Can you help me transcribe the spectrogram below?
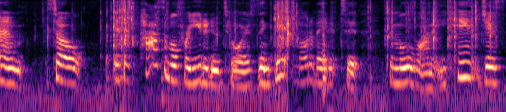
um so if it's possible for you to do Taurus, then get motivated to to move on it. You can't just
